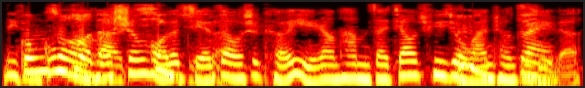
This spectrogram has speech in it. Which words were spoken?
那工作的生活的节奏是可以让他们在郊区就完成自己的、嗯、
